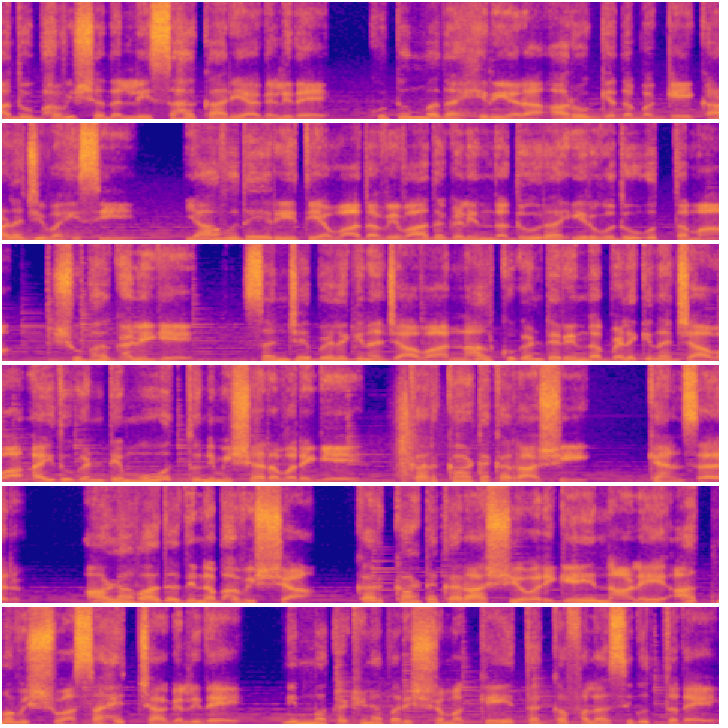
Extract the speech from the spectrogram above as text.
ಅದು ಭವಿಷ್ಯದಲ್ಲಿ ಸಹಕಾರಿಯಾಗಲಿದೆ. ಕುಟುಂಬದ ಹಿರಿಯರ ಆರೋಗ್ಯದ ಬಗ್ಗೆ ಕಾಳಜಿ ವಹಿಸಿ. ಯಾವುದೇ ರೀತಿಯ ವಾದ ವಿವಾದಗಳಿಂದ ದೂರ ಇರುವುದು ಉತ್ತಮ. ಶುಭ ಘಳಿಗೆ. ಸಂಜೆ ಬೆಳಗಿನ ಜಾವ ನಾಲ್ಕು ಗಂಟೆರಿಂದ ಬೆಳಗಿನ ಜಾವ ಐದು ಗಂಟೆ ಮೂವತ್ತು ನಿಮಿಷರವರೆಗೆ. ಕರ್ಕಾಟಕ ರಾಶಿ. ಕ್ಯಾನ್ಸರ್. ಆಳವಾದ ದಿನ ಭವಿಷ್ಯ. ಕರ್ಕಾಟಕ ರಾಶಿಯವರಿಗೆ ನಾಳೆ ಆತ್ಮವಿಶ್ವಾಸ ಹೆಚ್ಚಾಗಲಿದೆ. ನಿಮ್ಮ ಕಠಿಣ ಪರಿಶ್ರಮಕ್ಕೆ ತಕ್ಕ ಫಲ ಸಿಗುತ್ತದೆ.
